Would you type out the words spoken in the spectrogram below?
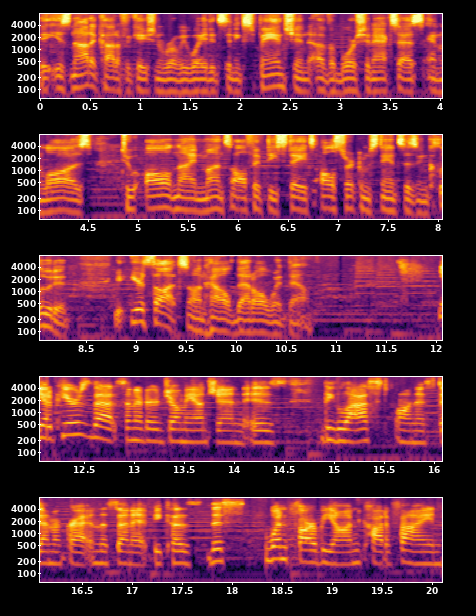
is not a codification of Roe v. Wade. It's an expansion of abortion access and laws to all nine months, all 50 states, all circumstances included. Your thoughts on how that all went down? Yeah, it appears that Senator Joe Manchin is the last honest Democrat in the Senate because this went far beyond codifying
